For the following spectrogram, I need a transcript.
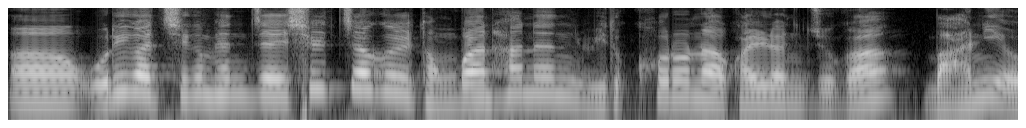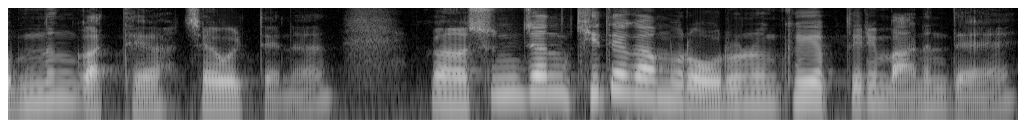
어, 우리가 지금 현재 실적을 동반하는 위드 코로나 관련주가 많이 없는 것 같아요. 제가 볼 때는. 어, 순전 기대감으로 오르는 기업들이 많은데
